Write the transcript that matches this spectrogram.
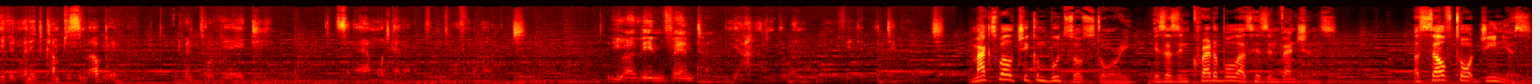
even when it comes to zimbabwe it went through vid saka yamotikari yakubvumidza kufamba paroti You are the inventor. yeah i'm the one who invented the technology Maxwell Chikumbutso's story is as incredible as his inventions. A self-taught genius,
